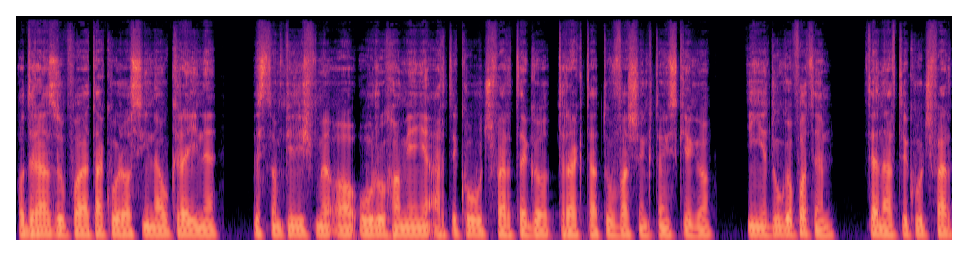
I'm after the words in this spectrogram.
Od razu po ataku Rosji na Ukrainę wystąpiliśmy o uruchomienie artykułu 4 Traktatu Waszyngtońskiego i niedługo potem ten artykuł 4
